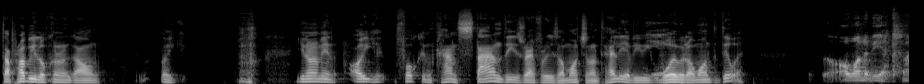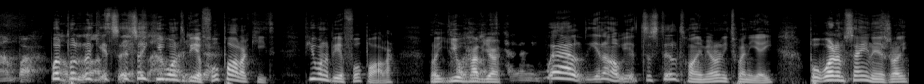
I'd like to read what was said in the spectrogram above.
they're probably looking and going, like, you know what I mean? I fucking can't stand these referees I'm watching on telly every week. Why would I want to do it? I want to be a clamper. But but like it's it's like you want to be a footballer, Keith. If you want to be a footballer, right, you have your well, you know, it's a still time. You're only 28. But what I'm saying is, right,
